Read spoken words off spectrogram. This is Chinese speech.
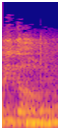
we go.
